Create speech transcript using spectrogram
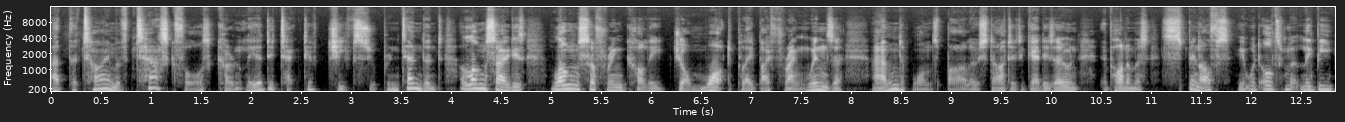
at the time of Task Force, currently a detective chief superintendent, alongside his long suffering colleague John Watt, played by Frank Windsor. And once Barlow started to get his own eponymous spin offs, it would ultimately be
